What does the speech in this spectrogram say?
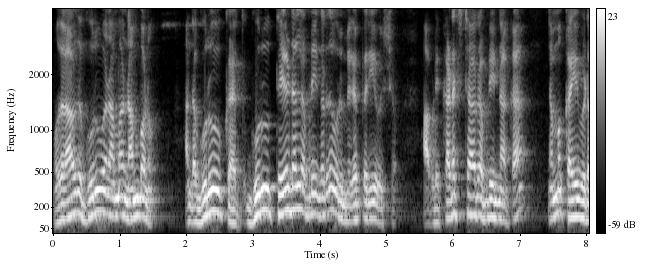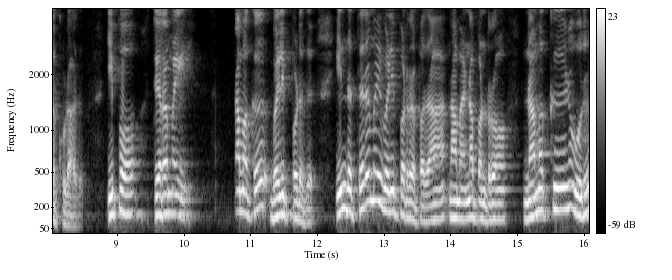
முதலாவது குருவை நம்ம நம்பணும். அந்த குருவுக்கு குரு தேடல் அப்படிங்கிறது ஒரு மிகப்பெரிய விஷயம். அப்படி கிடச்சிட்டாரு அப்படின்னாக்கா நம்ம கைவிடக்கூடாது. இப்போது திறமை நமக்கு வெளிப்படுது. இந்த திறமை வெளிப்படுறப்ப தான் நாம் என்ன பண்ணுறோம் நமக்குன்னு ஒரு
